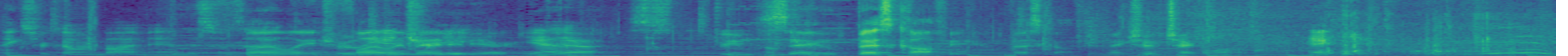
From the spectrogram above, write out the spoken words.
thanks for coming by, man. This was Finally- a, truly finally a made it here. Yeah, Yeah. It's dream come Sick. true. Best coffee. Best coffee. Make sure to check them out. Heck yeah.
